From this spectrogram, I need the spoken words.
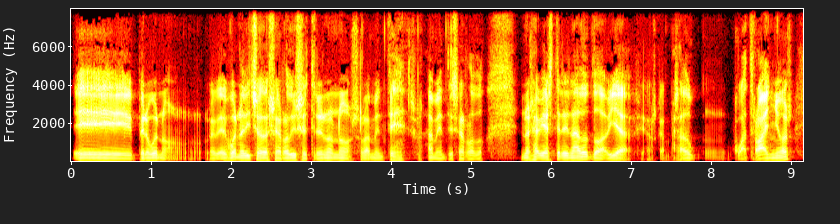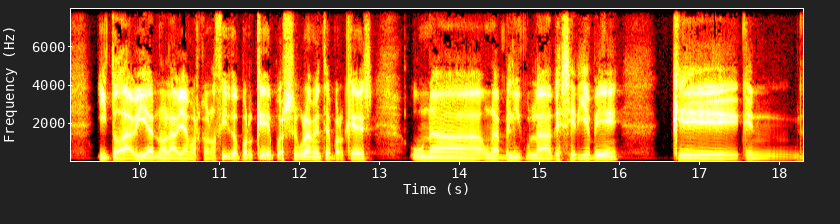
Eh, pero bueno, eh, bueno, he dicho se rodó y se estrenó, no, solamente, solamente se rodó. No se había estrenado todavía, Fijaos que han pasado cuatro años y todavía no la habíamos conocido. ¿Por qué? Pues seguramente porque es una, una película de serie B, que, que,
